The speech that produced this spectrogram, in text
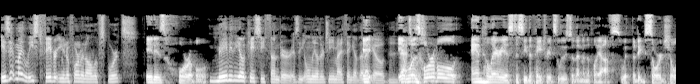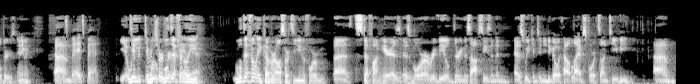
Is it my least favorite uniform in all of sports? it is horrible. Maybe the OKC Thunder is the only other team I think of that I It- go. It was horrible and hilarious to see the Patriots lose to them in the playoffs with the big sword shoulders. Anyway, It's um, bad. It's bad. Yeah, we Different- different we'll, we'll definitely we'll definitely cover all sorts of uniform uh, stuff on here as as more are revealed during this off season and as we continue to go without live sports on TV. Um,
